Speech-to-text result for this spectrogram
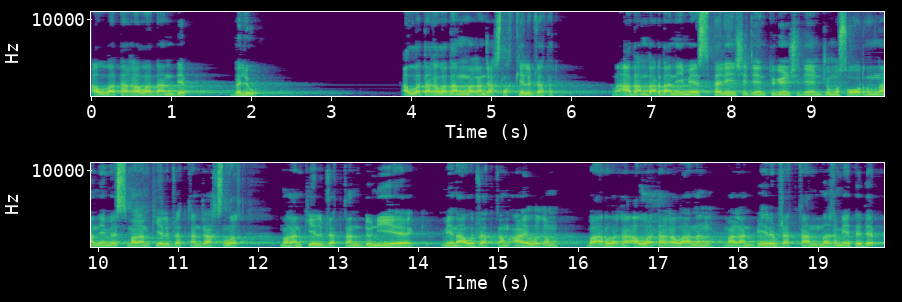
алла тағаладан деп білу. Алла тағаладан маған жақсылық келіп жатыр. Адамдардан емес пәленшеден түгеншеден жұмыс орнымнан емес маған келіп жатқан жақсылық маған келіп жатқан дүние мен алып жатқан айлығым барлығы алла тағаланың маған беріп жатқан нығметі деп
